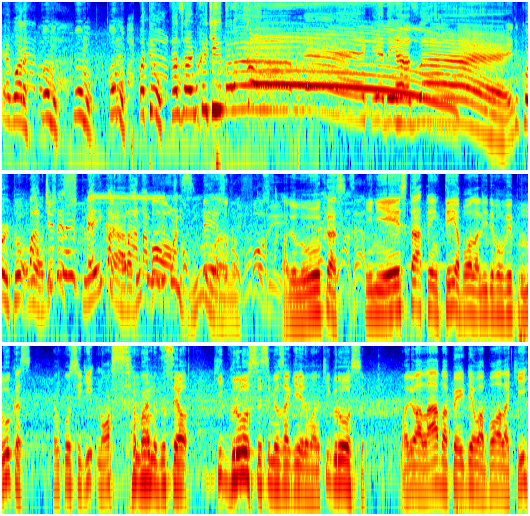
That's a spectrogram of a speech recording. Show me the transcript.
É agora. Vamos, vamos, vamos. Bateu. Hazard no cantinho. Tá lá. Moleque. Eden Hazard! Ele cortou. Oh, deixa o replay, cara. Deixa replayzinho, mano. Olha o Lucas. Iniesta. Tentei a bola ali devolver pro Lucas. Não consegui. Nossa, mano do céu. Que grosso esse meu zagueiro, mano. Que grosso. Olha o Alaba, perdeu a bola aqui.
